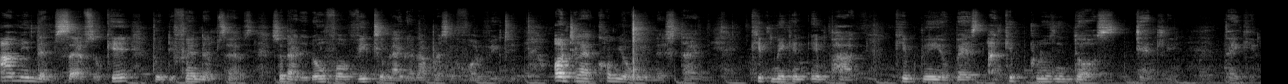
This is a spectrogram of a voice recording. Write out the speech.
arming themselves, okay, to defend themselves so that they don't fall victim like the other person fall victim. Until I come your way next time, keep making impact, keep doing your best, and keep closing doors gently. Thank you.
